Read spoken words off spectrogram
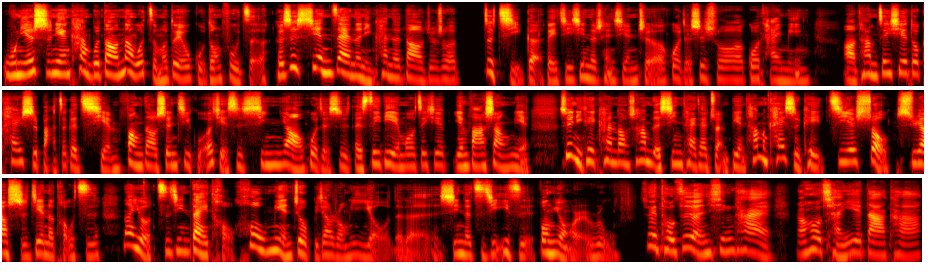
五年、十年看不到，那我怎么对我股东负责？可是现在呢，你看得到，就是说这几个北极星的陈贤哲，或者是说郭台铭。啊，他们这些都开始把这个钱放到生技股，而且是新药或者是呃 CDMO 这些研发上面，所以你可以看到他们的心态在转变，他们开始可以接受需要时间的投资，那有资金带头，后面就比较容易有这个新的资金一直蜂拥而入。所以投资人心态，然后产业大咖，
